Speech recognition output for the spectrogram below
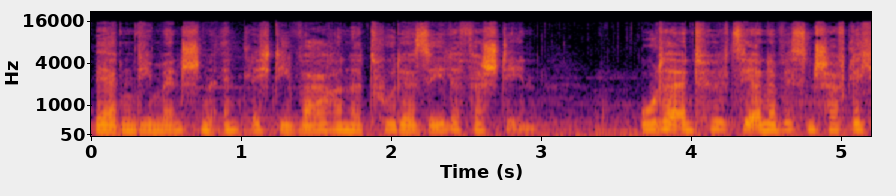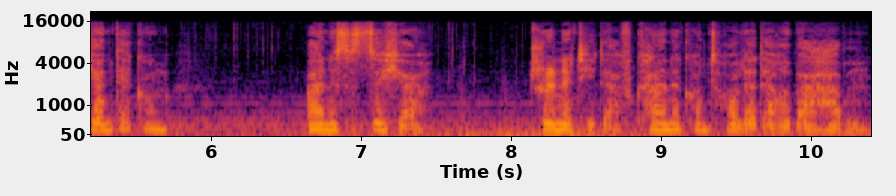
Werden die Menschen endlich die wahre Natur der Seele verstehen? Oder enthüllt sie eine wissenschaftliche Entdeckung? Eines ist sicher. Trinity darf keine Kontrolle darüber haben.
